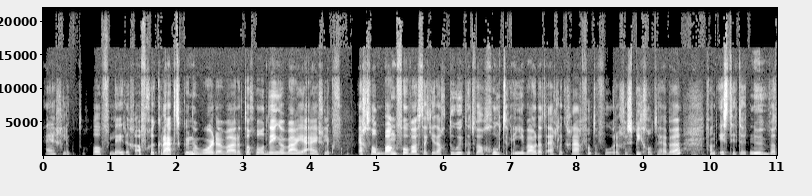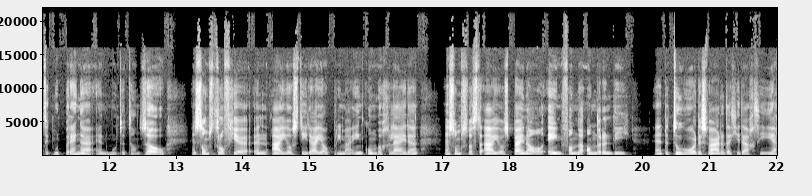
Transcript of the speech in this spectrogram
eigenlijk toch wel volledig afgekraakt kunnen worden, waren toch wel dingen waar je eigenlijk echt wel bang voor was dat je dacht, doe ik het wel goed? En je wou dat eigenlijk graag van tevoren gespiegeld hebben. Van is dit het nu wat ik moet brengen en moet het dan zo? En soms trof je een AIOS die daar jou prima in kon begeleiden. En soms was de AIOS bijna al een van de anderen die hè, de toehoorders waren, dat je dacht, ja,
